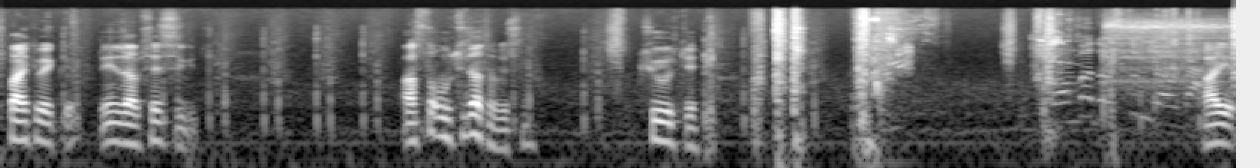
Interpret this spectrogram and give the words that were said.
Spike bekliyor. Deniz abi sessiz git. Aslında ulti de atabilirsin. Q ulti. Hayır.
